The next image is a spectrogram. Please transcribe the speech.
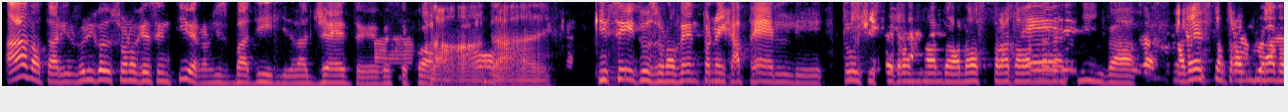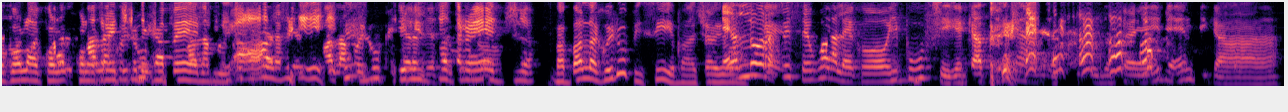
Avatar, l'unico suono che sentivo erano gli sbadigli della gente, che questo qua. No, Oh, dai. Chi sei tu? Sono vento nei capelli, tu ci stai trombando la nostra donna Eh, nativa. scusa, Adesso trombiamo con la, con con la treccia dei capelli. Ah, sì, balla treccia. Ma balla coi lupi, sì, ma c'aveva E allora questo è uguale con i puffi, che cazzo di cambia? cioè, è identica.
